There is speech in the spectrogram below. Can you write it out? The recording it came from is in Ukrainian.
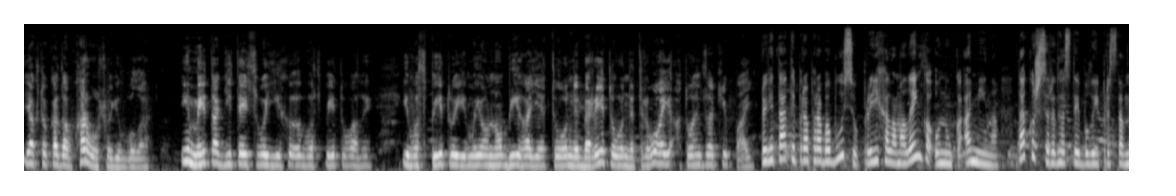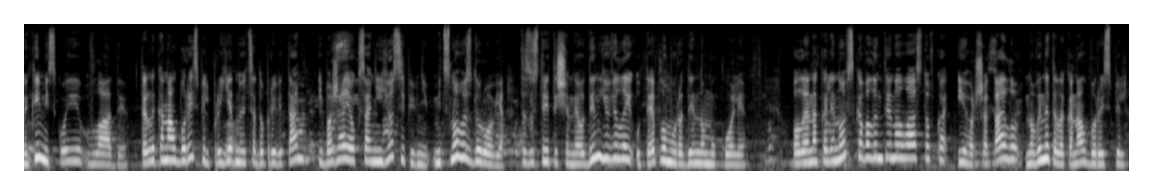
як то казав, хорошою була. І ми так дітей своїх е, воспитували. І воспитуємо, і воно бігає, то не бери, то не трогай, а то не зачіпай. Привітати прапрабабусю приїхала маленька онука Аміна. Також серед гостей були і представники міської влади. Телеканал Бориспіль приєднується до привітань і бажає Оксані Йосипівні міцного здоров'я та зустріти ще не один ювілей у теплому родинному колі. Олена Каліновська, Валентина Ластовка, Ігор Шатайло. Новини телеканал Бориспіль.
